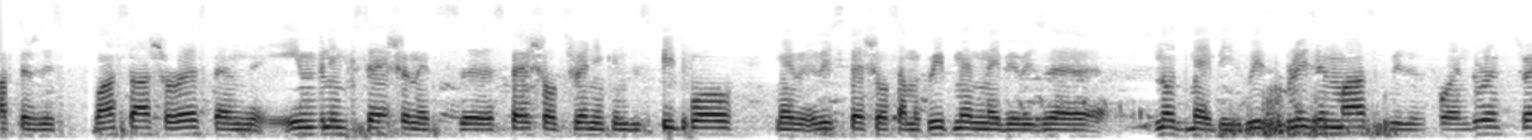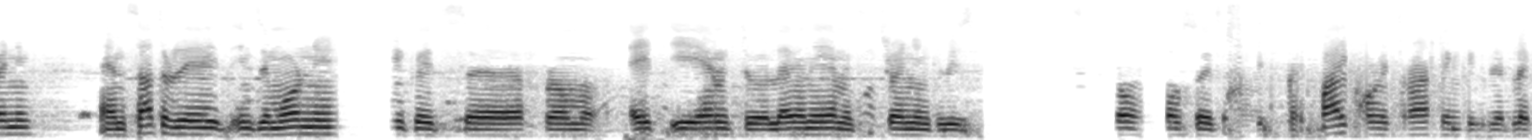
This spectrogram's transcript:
after this massage rest and evening session, it's uh, special training in the speed wall, maybe with special some equipment, maybe with uh, not maybe with breathing mask, with for endurance training. And Saturday in the morning, it's uh, from 8 a.m. to 11 a.m. It's training with also it's, it's bike or it's rafting in the Black.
